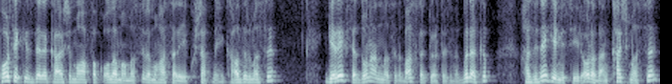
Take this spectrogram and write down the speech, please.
Portekizlere karşı muvaffak olamaması ve muhasarayı kuşatmayı kaldırması, gerekse donanmasını Basra Körfezi'ne bırakıp hazine gemisiyle oradan kaçması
